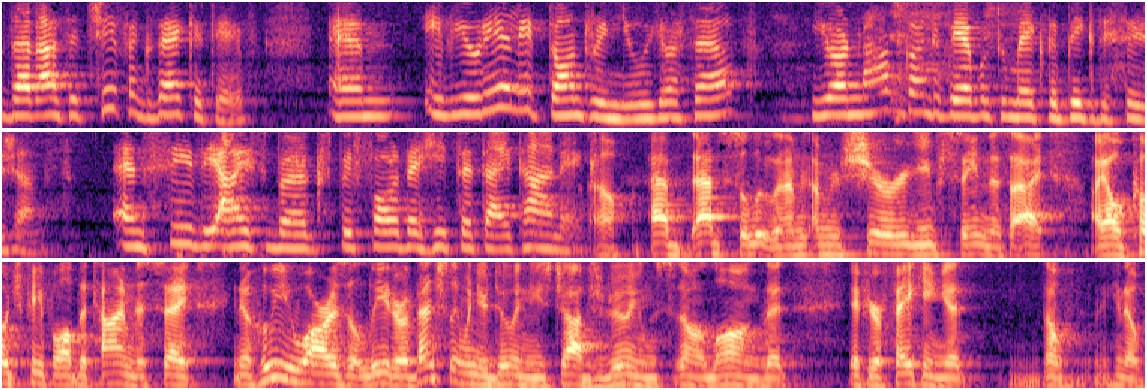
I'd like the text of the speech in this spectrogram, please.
that as a chief executive, um, if you really don't renew yourself, you're not going to be able to make the big decisions and see the icebergs before they hit the Titanic. Oh, ab- absolutely. I'm, I'm, sure you've seen this. I, I'll coach people all the time to say, you know, who you are as a leader. Eventually, when you're doing these jobs, you're doing them so long that if you're faking it, they'll, you know,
